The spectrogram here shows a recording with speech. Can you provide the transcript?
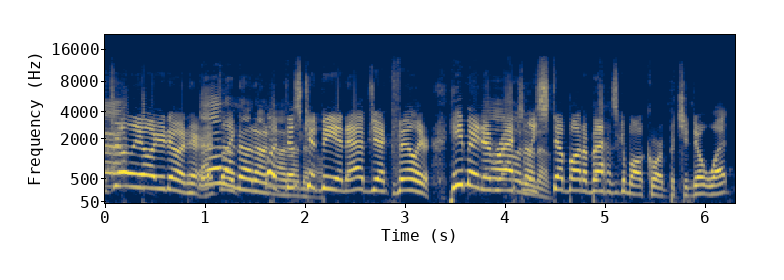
That's really all you're doing here. No, it's no, like, no, no, look, no, this no, could no. be an abject failure. He may never actually step on a basketball court, but you know what?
